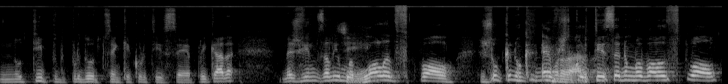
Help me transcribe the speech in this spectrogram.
no tipo de produtos em que a cortiça é aplicada, mas vimos ali uma Sim. bola de futebol. Julgo que nunca tínhamos é cortiça numa bola de futebol.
